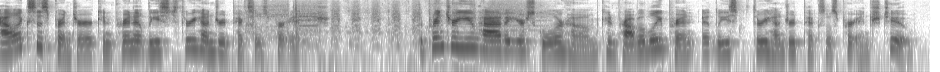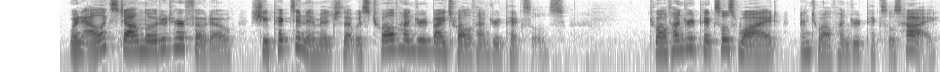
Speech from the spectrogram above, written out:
Alex's printer can print at least 300 pixels per inch. The printer you have at your school or home can probably print at least 300 pixels per inch too. When Alex downloaded her photo, she picked an image that was 1200 by 1200 pixels, 1200 pixels wide and 1200 pixels high.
